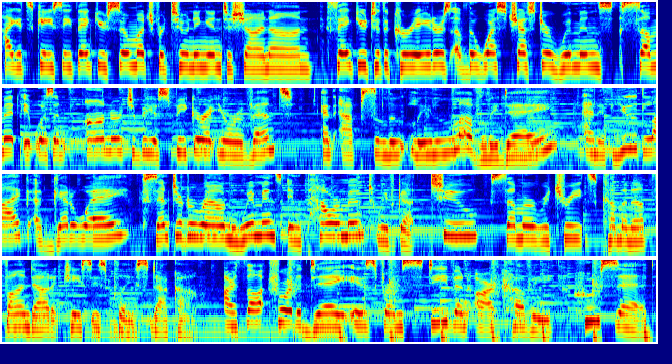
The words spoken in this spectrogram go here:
Hi, it's Casey. Thank you so much for tuning in to Shine On. Thank you to the creators of the Westchester Women's Summit. It was an honor to be a speaker at your event. An absolutely lovely day. And if you'd like a getaway centered around women's empowerment, we've got two summer retreats coming up. Find out at caseysplace.com. Our thought for the day is from Stephen R. Covey, who said,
